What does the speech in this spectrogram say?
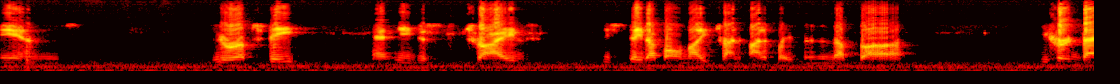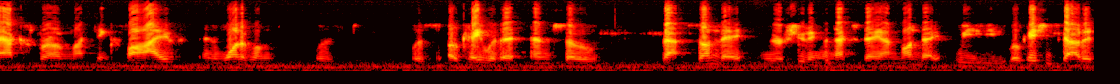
and we were upstate and he just tried he stayed up all night trying to find a place and ended up uh, we heard back from I think five, and one of them was was okay with it, and so that Sunday we were shooting the next day on Monday. We location scouted.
